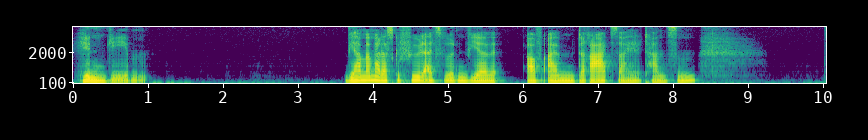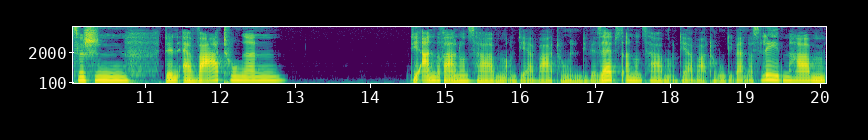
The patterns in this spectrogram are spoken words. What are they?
hingeben. Wir haben immer das Gefühl, als würden wir auf einem Drahtseil tanzen zwischen den Erwartungen, die andere an uns haben und die Erwartungen, die wir selbst an uns haben und die Erwartungen, die wir an das Leben haben.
